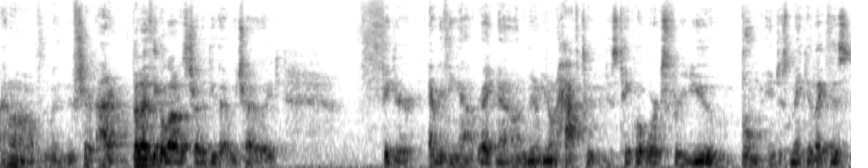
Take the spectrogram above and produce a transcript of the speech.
I don't know if sure, I don't know, but I think a lot of us try to do that. We try to like figure everything out right now, and we don't. You don't have to. You just take what works for you, boom, and just make it like this.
